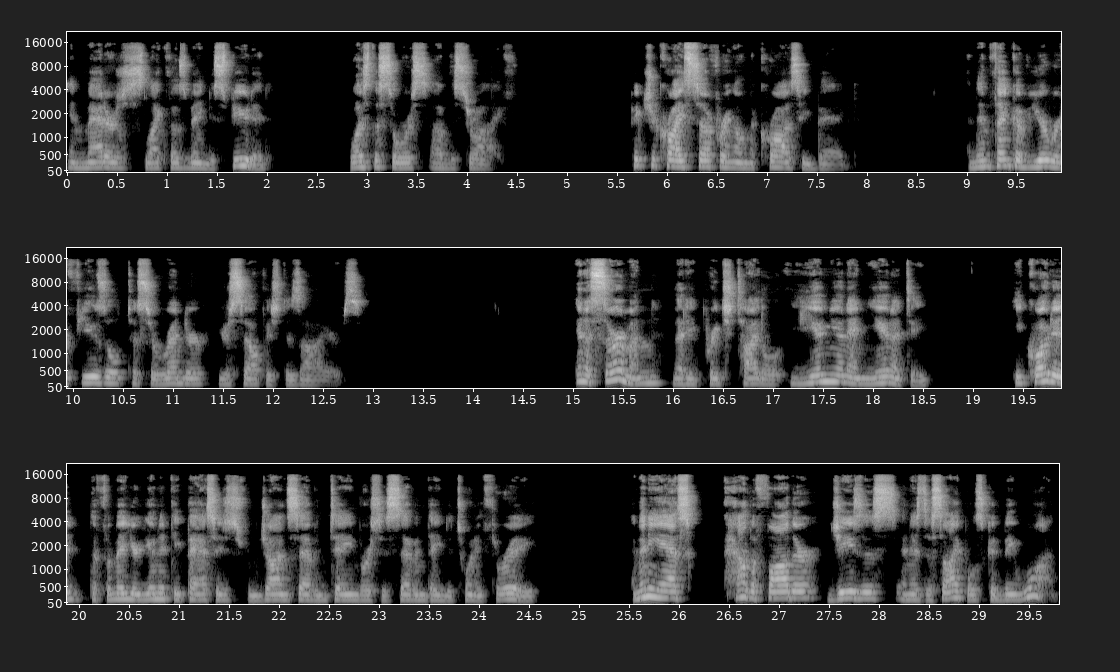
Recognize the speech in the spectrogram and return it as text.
in matters like those being disputed was the source of the strife. Picture Christ suffering on the cross, he begged, and then think of your refusal to surrender your selfish desires. In a sermon that he preached titled Union and Unity, he quoted the familiar unity passage from John 17, verses 17 to 23, and then he asked how the Father, Jesus, and his disciples could be one.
